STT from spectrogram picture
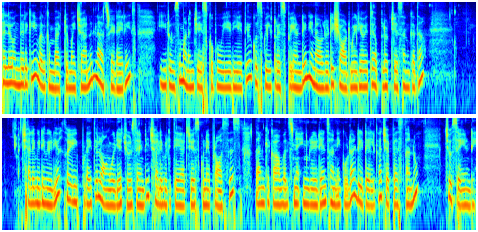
హలో అందరికీ welcome back to my channel last diaries. ఈరోజు మనం చేసుకోబోయేది అయితే ఒక స్వీట్ రెసిపీ అండి. నేను ఆల్రెడీ షార్ట్ వీడియో అయితే అప్లోడ్ చేశాను కదా. చలివిడి వీడియో. సో ఇప్పుడైతే లాంగ్ వీడియో చూసేయండి. చలివిడి తయారు చేసుకునే ప్రాసెస్ దానికి కావాల్సిన ఇంగ్రీడియంట్స్ అన్నీ కూడా డీటెయిల్గా చెప్పేస్తాను. చూసేయండి.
